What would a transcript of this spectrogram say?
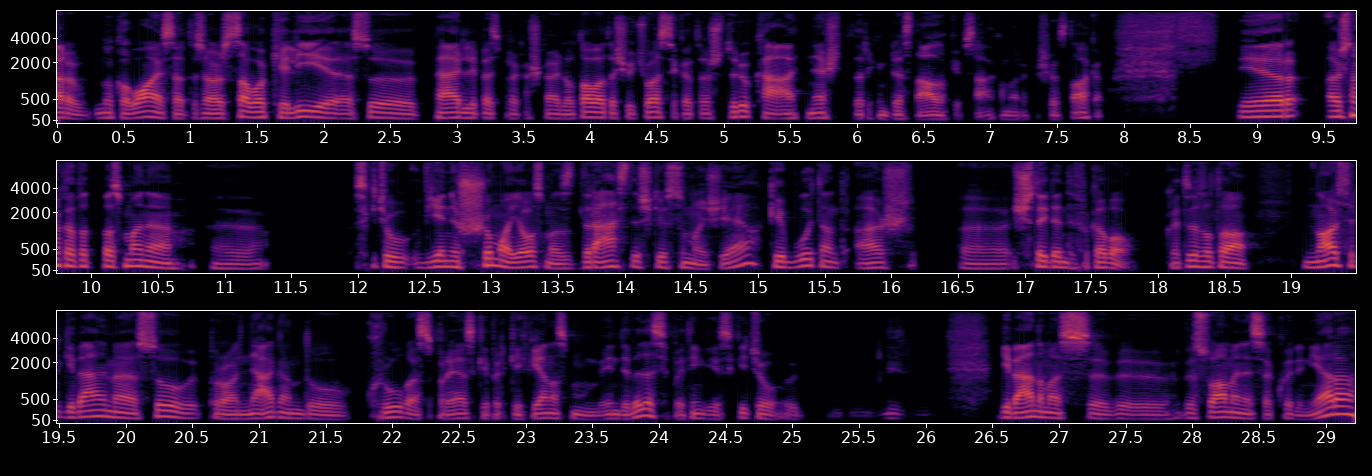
ar nukovojęs, ar, ar savo kelyje esu perlipęs prie kažką, dėl to va, aš jaučiuosi, kad aš turiu ką atnešti, tarkim, prie stalo, kaip sakoma, ar kažkas tokio. Ir aš žinau, kad pas mane, e, sakyčiau, vienišumo jausmas drastiškai sumažėjo, kai būtent aš e, šitą identifikavau. Kad vis dėlto, nors ir gyvenime esu pro negandų krūvas praėjęs kaip ir kiekvienas individas, ypatingai, sakyčiau, gyvenamas visuomenėse, kuri nėra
